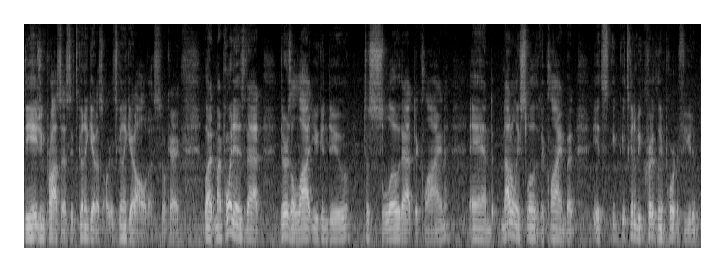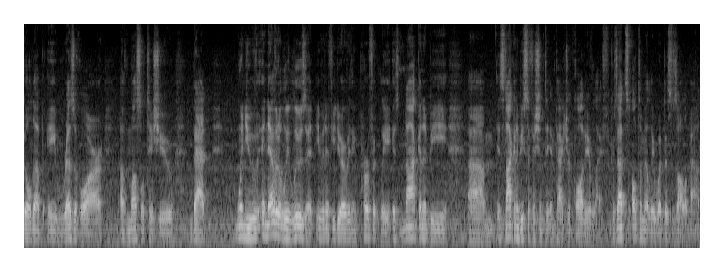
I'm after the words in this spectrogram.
the aging process it's going to get us it's going to get all of us okay? But my point is that there's a lot you can do to slow that decline. And not only slow the decline but it's it, it's going to be critically important for you to build up a reservoir of muscle tissue that when you inevitably lose it, even if you do everything perfectly, is not going to be um, it's not going to be sufficient to impact your quality of life because that's ultimately what this is all about.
